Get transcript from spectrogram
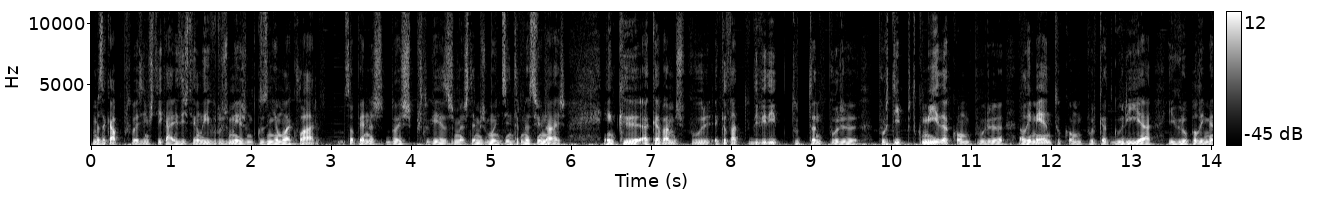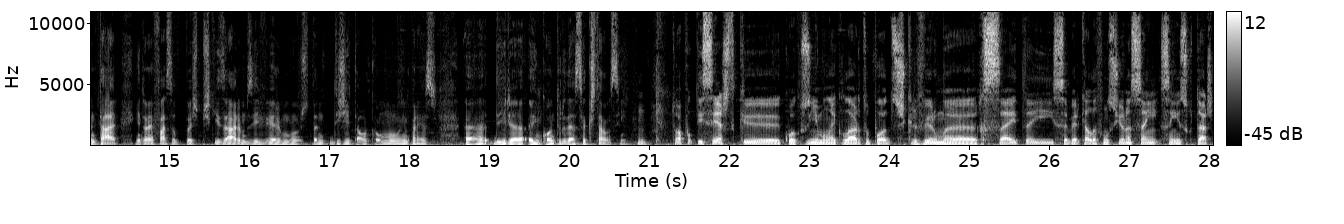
mas acabo por depois investigar. Existem livros mesmo de cozinha molecular, apenas dois portugueses, mas temos muitos internacionais, em que acabamos por. Aquilo está tudo dividido, tudo, tanto por, por tipo de comida, como por uh, alimento, como por categoria e grupo alimentar. Então é fácil depois pesquisarmos e vermos, tanto digital digital como impresso, uh, de ir a, encontro dessa questão, sim. Hum. Tu há pouco disseste que com a cozinha molecular tu podes escrever uma receita e saber que ela funciona sem, sem executares.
